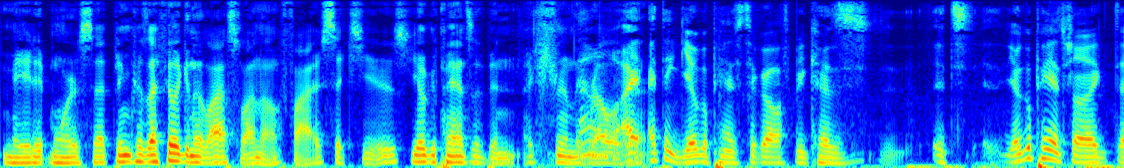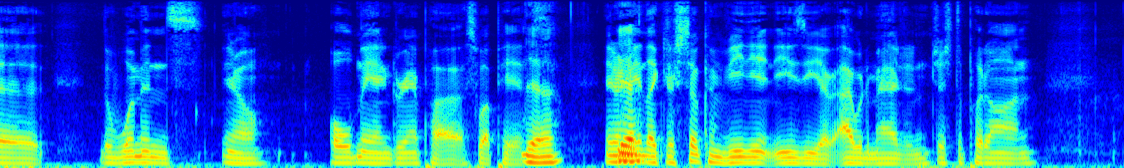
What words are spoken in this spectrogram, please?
made it more accepting? Because I feel like in the last I don't know five six years, yoga pants have been extremely No, I, relevant. I think yoga pants took off because it's yoga pants are like the the women's you know old man grandpa sweatpants. yeah, You know what Yeah. I mean? Like they're so convenient and easy. I, I would imagine just to put on,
